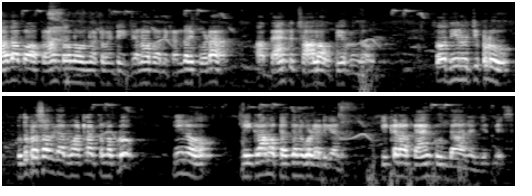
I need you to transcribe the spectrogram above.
దాదాపు ఆ ప్రాంతంలో ఉన్నటువంటి జనాభానికి అందరికి కూడా ఆ బ్యాంకు చాలా ఉపయోగంగా ఉంది. సో నేను వచ్చి ఇప్పుడు బుద్ధప్రసాద్ గారు మాట్లాడుతున్నప్పుడు నేను మీ గ్రామ పెద్దను కూడా అడిగాను. ఇక్కడ బ్యాంక్ ఉందా అని చెప్పేసి.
